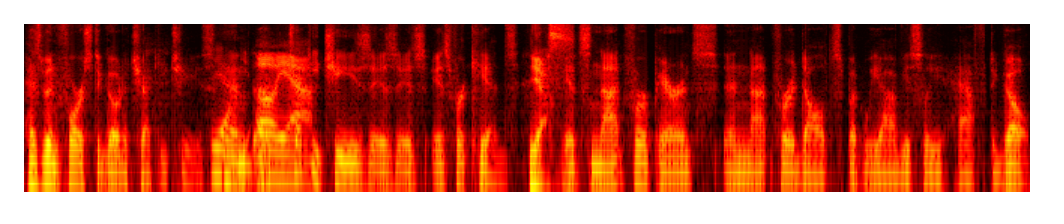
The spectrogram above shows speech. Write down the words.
has been forced to go to Chuck E. Cheese. Yeah. And, uh, Oh, yeah. Chuck E. Cheese is is is for kids. Yes. It's not for parents and not for adults, but we obviously have to go.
